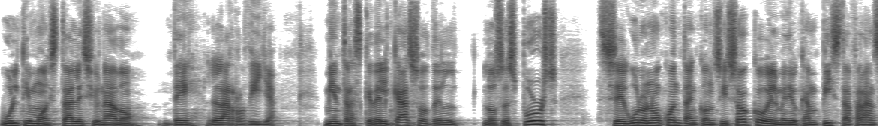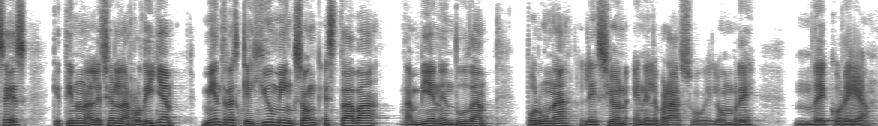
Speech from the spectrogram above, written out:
último está lesionado de la rodilla. Mientras que del caso de los Spurs, seguro no cuentan con Sissoko, el mediocampista francés, que tiene una lesión en la rodilla, mientras que Hugh Song estaba también en duda por una lesión en el brazo. El hombre de Corea.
